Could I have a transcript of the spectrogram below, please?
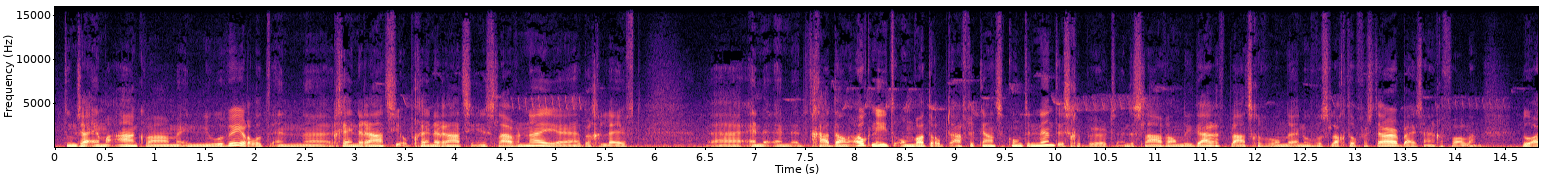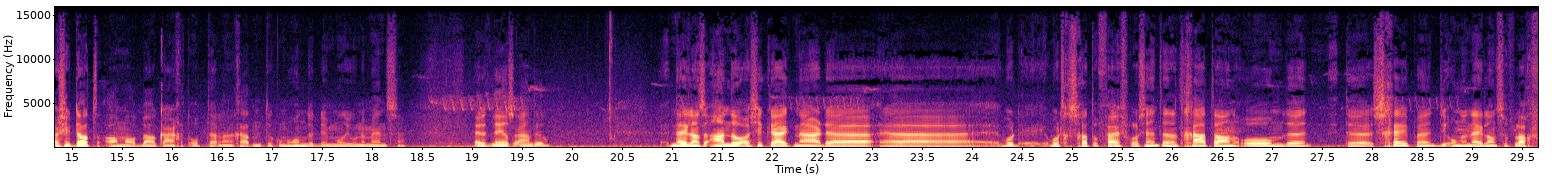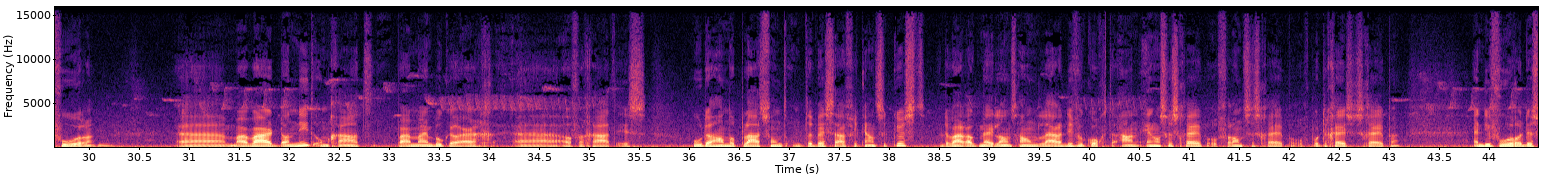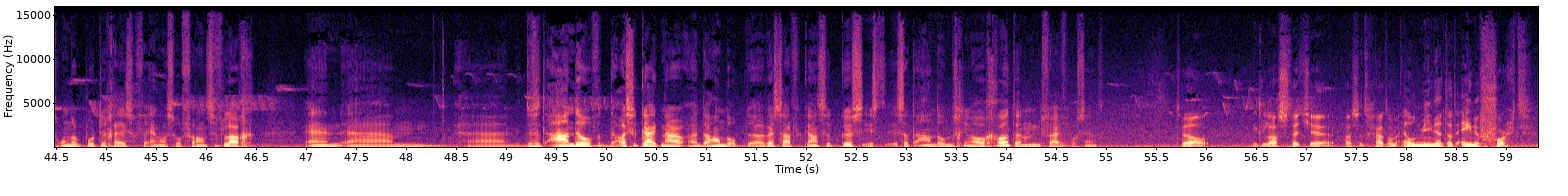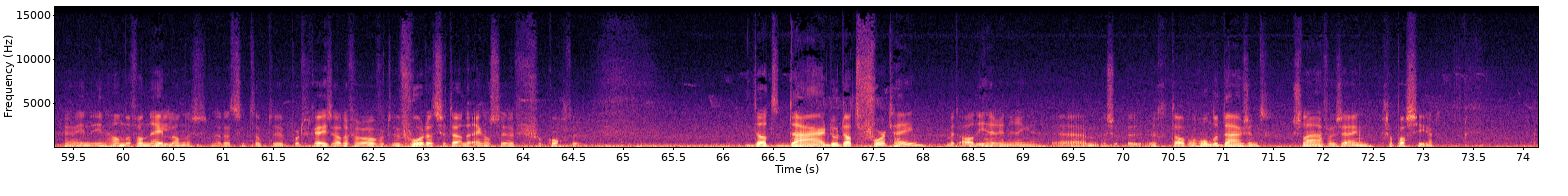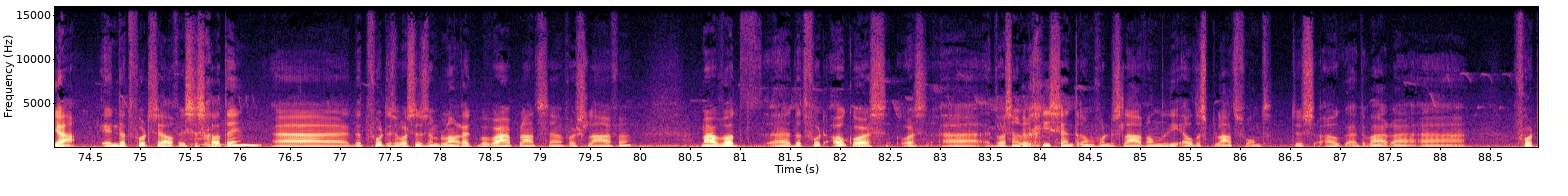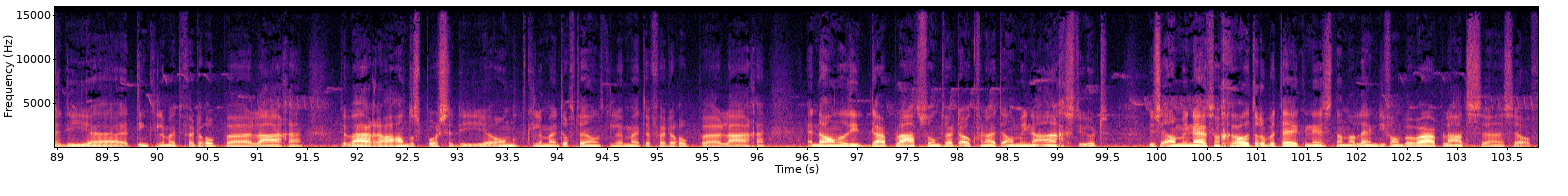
toen zij eenmaal aankwamen in de nieuwe wereld en uh, generatie op generatie in slavernij uh, hebben geleefd. Uh, en, en het gaat dan ook niet om wat er op het Afrikaanse continent is gebeurd en de slavenhandel die daar heeft plaatsgevonden en hoeveel slachtoffers daarbij zijn gevallen. Ik bedoel, als je dat allemaal bij elkaar gaat optellen, dan gaat het natuurlijk om honderden miljoenen mensen. En het Nederlands aandeel? Het Nederlands aandeel, als je kijkt naar de. wordt, wordt geschat op 5%. En het gaat dan om de de schepen die onder Nederlandse vlag voeren. Uh, maar waar het dan niet om gaat, waar mijn boek heel erg uh, over gaat, is hoe de handel plaatsvond op de West-Afrikaanse kust. Er waren ook Nederlandse handelaren die verkochten aan Engelse schepen of Franse schepen of Portugese schepen. En die voeren dus onder Portugese of Engelse of Franse vlag. En uh, dus het aandeel, als je kijkt naar de handel op de West-Afrikaanse kust, is, is dat aandeel misschien wel groter dan die 5%. Terwijl ik las dat je, als het gaat om Elmine, dat ene fort hè, in, in handen van Nederlanders, nadat ze het op de Portugezen hadden veroverd, voordat ze het aan de Engelsen verkochten, dat daar door dat fort heen, met al die herinneringen, um, een getal van 100.000 slaven zijn gepasseerd. Ja, in dat fort zelf is de schatting. Uh, dat fort was dus een belangrijke bewaarplaats uh, voor slaven. Maar wat uh, dat fort ook was, was uh, het was een regiecentrum voor de slavenhandel die elders plaatsvond. Dus ook, er waren forten die 10 kilometer verderop lagen. Er waren handelsposten die 100 kilometer of 200 kilometer verderop lagen. En de handel die daar plaatsvond werd ook vanuit Elmina aangestuurd. Dus Elmina heeft een grotere betekenis dan alleen die van bewaarplaats zelf.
